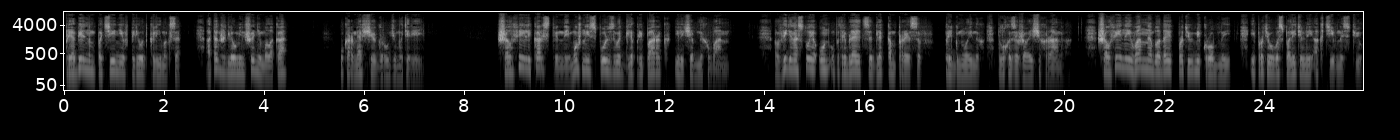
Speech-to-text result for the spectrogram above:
при обильном потении в период климакса, а также для уменьшения молока у кормящих грудью матерей. Шалфей лекарственный можно использовать для припарок и лечебных ванн. В виде настоя он употребляется для компрессов, при гнойных, плохо заживающих ранах. Шалфейные ванны обладают противомикробной и противовоспалительной активностью,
